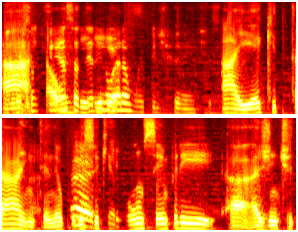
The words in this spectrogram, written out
A ah, versão de criança dele não era muito diferente. Assim. Aí é que tá, entendeu? Por é, isso que é bom sempre a, a, gente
